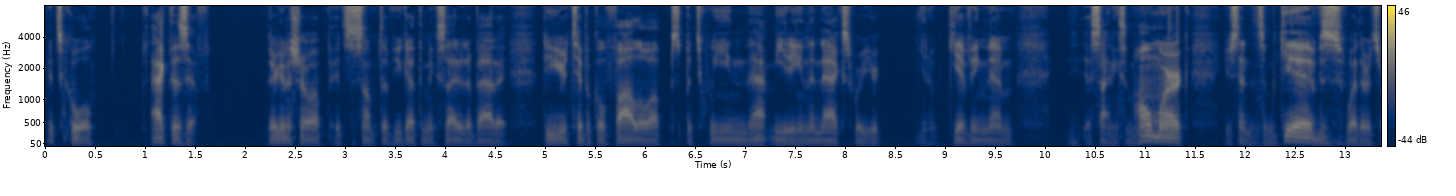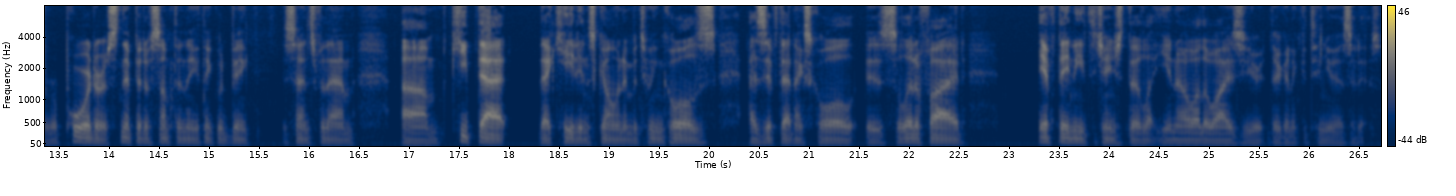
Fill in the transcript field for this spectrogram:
it's cool. Act as if they're going to show up. It's assumptive. You got them excited about it. Do your typical follow ups between that meeting and the next, where you're, you know, giving them, assigning some homework, you're sending some gives, whether it's a report or a snippet of something that you think would make sense for them. Um, keep that that cadence going in between calls as if that next call is solidified if they need to change, they'll let you know. Otherwise, they're going to continue as it is.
